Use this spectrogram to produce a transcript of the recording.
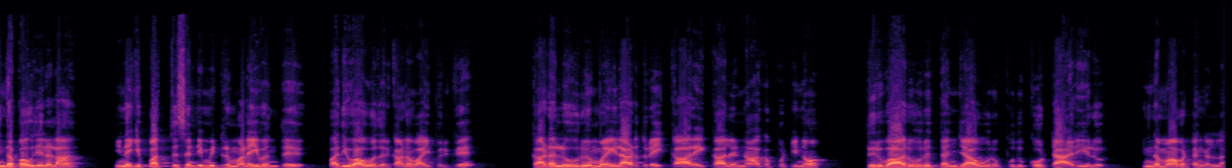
இந்த பகுதியிலலாம் இன்னைக்கு பத்து சென்டிமீட்டர் மழை வந்து பதிவாகுவதற்கான வாய்ப்பு இருக்கு. கடலூர் மயிலாடுதுறை காரைக்கால் நாகப்பட்டினம் திருவாரூர் தஞ்சாவூர் புதுக்கோட்டை அரியலூர் இந்த மாவட்டங்கள்ல.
